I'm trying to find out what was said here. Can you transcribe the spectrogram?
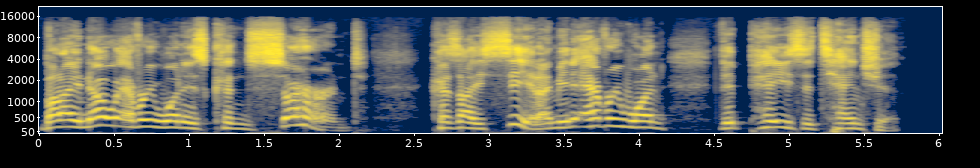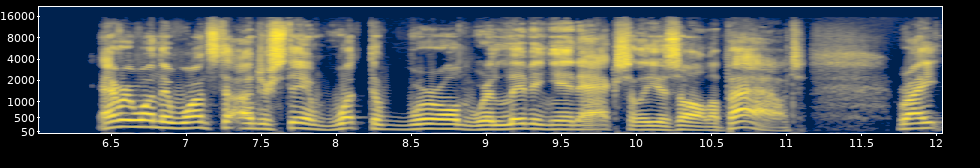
but I know everyone is concerned because I see it. I mean, everyone that pays attention everyone that wants to understand what the world we're living in actually is all about, right,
